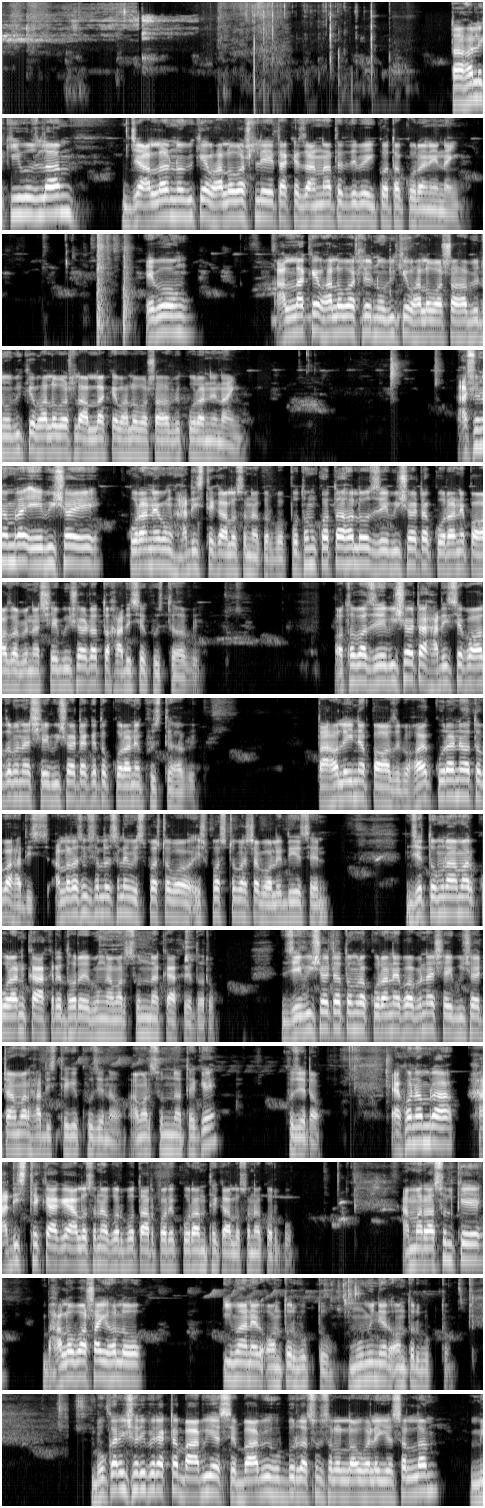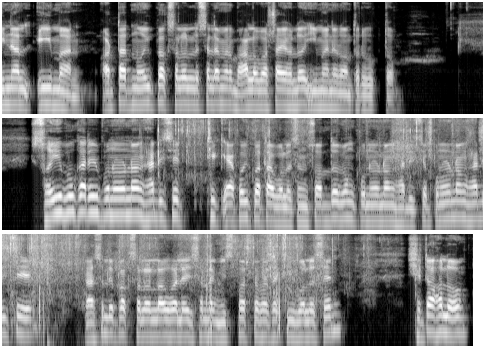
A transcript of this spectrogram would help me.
তাহলে কি বুঝলাম? যে আল্লাহর নবীকে ভালোবাসলে তাকে জান্নাতে দেবে এই কথা কোরআনে নাই। এবং আল্লাহকে ভালোবাসলে নবীকে ভালোবাসা হবে, নবীকে ভালোবাসলে আল্লাহকে ভালোবাসা হবে কোরআনে নাই। আসুন আমরা এ বিষয়ে কোরআন এবং হাদিস থেকে আলোচনা করব। প্রথম কথা হলো যে বিষয়টা কোরআনে পাওয়া যাবে না, সে বিষয়টা তো হাদিসে খুঁজতে হবে। অথবা যে বিষয়টা হাদিসে পাওয়া যাবে না, সে বিষয়টাকে তো কোরআনে খুঁজতে হবে। তাহলেই না পাওয়া যাবে। হয় কোরআনে অথবা হাদিস। আল্লাহ রসুল সাল্লাহ সাল্লাম স্পষ্ট স্পষ্ট ভাষা বলে দিয়েছেন যে, তোমরা আমার কোরআনকে আঁকড়ে ধরো এবং আমার সুন্নাকে আঁকড়ে ধরো। যে বিষয়টা তোমরা কোরআনে পাবে না, সেই বিষয়টা আমার হাদিস থেকে খুঁজে নাও। আমার সুন্না থেকে খুঁজে নাও। এখন আমরা হাদিস থেকে আগে আলোচনা করব, তারপরে কোরআন থেকে আলোচনা করব। আমার রাসুলকে ভালোবাসাই হলো ইমানের অন্তর্ভুক্ত, মুমিনের অন্তর্ভুক্ত। বুকারি শরীফের একটা বাবি আছে, বাবি হুব্বুর রাসুল সাল্লাহ আলাইসাল্লাম মিনাল ইমান অর্থাৎ নৈপাক সাল্লাহ সাল্লামের ভালোবাসাই হলো ইমানের অন্তর্ভুক্ত। সহি বুকারির পনেরো নং হাদিসে ঠিক একই কথা বলেছেন, চোদ্দ এবং পনেরো নং হাদিসে। পনেরো নং হাদিসে রাসুল পাক সাল্লাহ আলাইসাল্লাম স্পষ্ট ভাষা কী বলেছেন? সেটা হলো,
